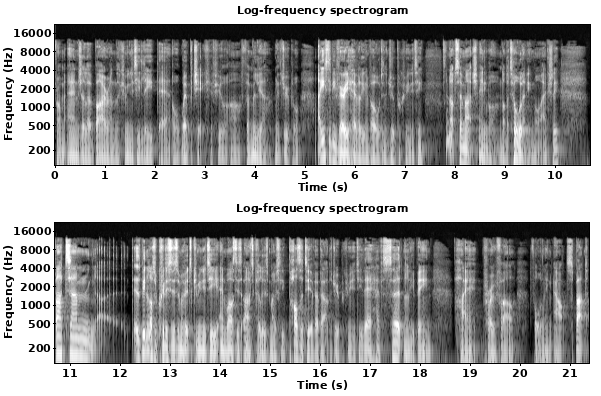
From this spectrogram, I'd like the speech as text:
from Angela Byron, the community lead there, or webchick, if you are familiar with Drupal. I used to be very heavily involved in the Drupal community. Not so much anymore, not at all anymore, actually. But um, there's been a lot of criticism of its community, and whilst this article is mostly positive about the Drupal community, there have certainly been high profile falling outs. But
